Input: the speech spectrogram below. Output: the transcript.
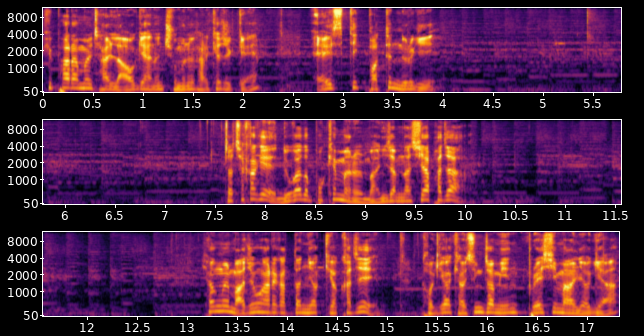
휘파람을 잘 나오게 하는 주문을 가르쳐 줄게. L스틱 버튼 누르기. 자 착하게 누가 더 포켓몬을 많이 잡나 시합하자. 형을 마중하러 갔던 역 기억하지? 거기가 결승점인 브레시 마을 역이야.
